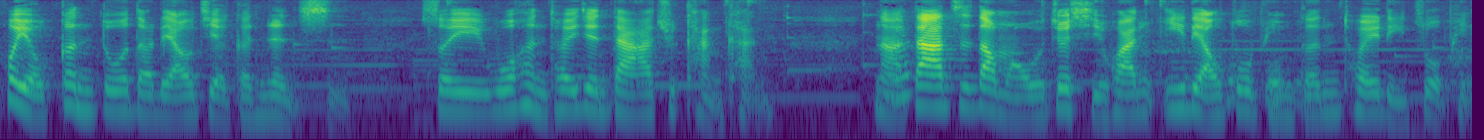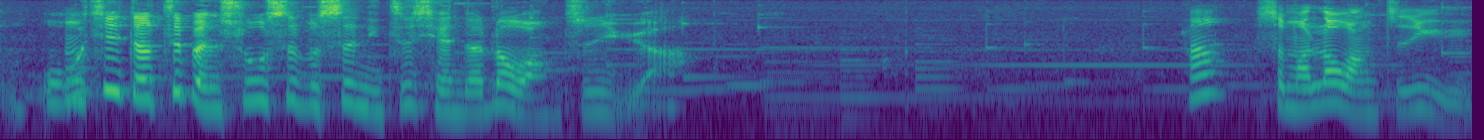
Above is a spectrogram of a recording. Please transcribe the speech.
会有更多的了解跟认识，所以我很推荐大家去看看。那大家知道吗？我就喜欢医疗作品跟推理作品。我我记得这本书是不是你之前的漏网之鱼啊？啊？什么漏网之鱼？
